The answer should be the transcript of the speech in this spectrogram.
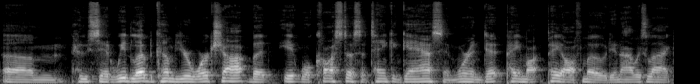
Um, who said we'd love to come to your workshop, but it will cost us a tank of gas, and we're in debt pay payoff mode. And I was like,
